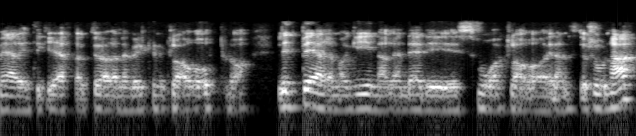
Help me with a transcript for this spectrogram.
mer integrerte aktørene vil kunne klare å oppnå litt bedre marginer enn det de små klarer i denne situasjonen her.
